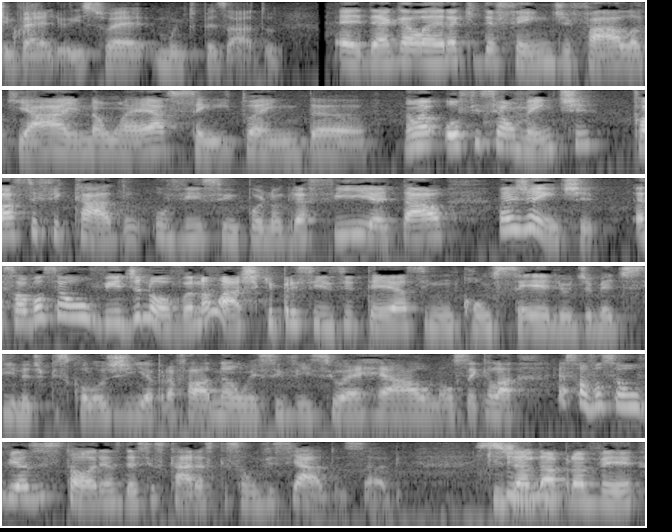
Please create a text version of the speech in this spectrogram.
E, velho, isso é muito pesado. É, daí a galera que defende fala que ai, não é aceito ainda, não é oficialmente classificado o vício em pornografia e tal. Mas, gente, é só você ouvir de novo. Eu não acho que precise ter, assim, um conselho de medicina, de psicologia para falar, não, esse vício é real, não sei o que lá. É só você ouvir as histórias desses caras que são viciados, sabe? Que Sim. já dá pra ver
